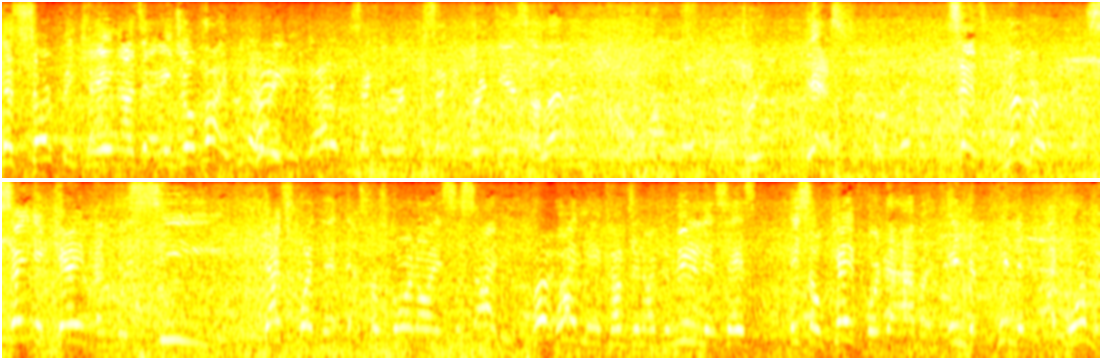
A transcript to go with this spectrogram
the serpent came as an angel of light. We're gonna read it. Got it? Second, Second Corinthians 11. Three. Yes. It says, remember, Satan came and deceived. That's what the, that's what's going on in society. White man comes in our community and says it's okay for it to have an independent black woman.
